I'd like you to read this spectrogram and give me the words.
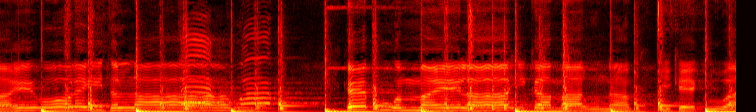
mai ole i te la Ke i ka mauna I ke kua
